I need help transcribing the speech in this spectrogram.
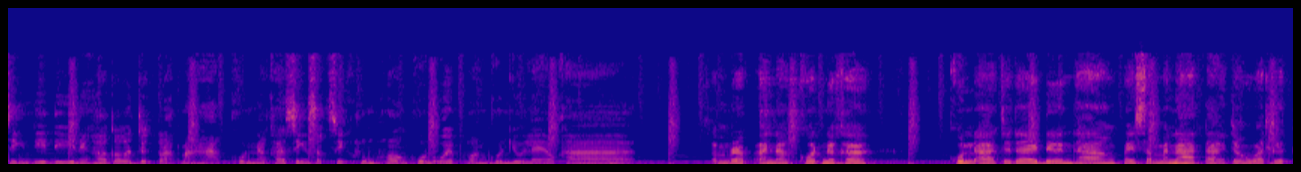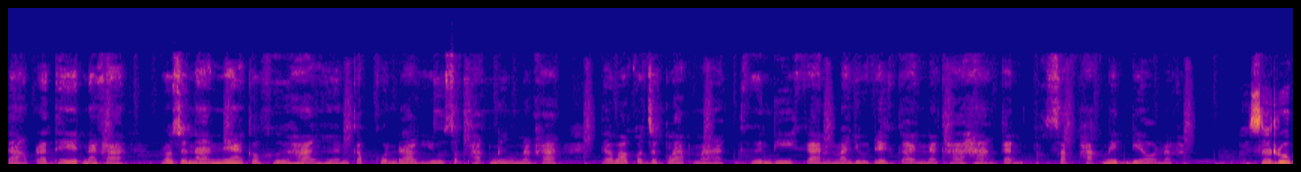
สิ่งดีๆนะคะก็จะกลับมาหาคุณนะคะ สิ่งศักดิ์สิทธิ์คุ้มครองคุณอวยพรคุณอยู่แล้วค่ะสำหรับอนาคตนะคะ คุณอาจจะได้เดินทางไปสัมมนาต่างจังหวัดหรือต่างประเทศนะคะ เพราะฉะนั้นเนี่ยก็คือห่างเหินกับคนรักอยู่สักพักหนึ่งนะคะ แต่ว่าก็จะกลับมาคืนดีกันมาอยู่ด้วยกันนะคะ ห่างกันสักพักนิดเดียวนะคะโดยสรุป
